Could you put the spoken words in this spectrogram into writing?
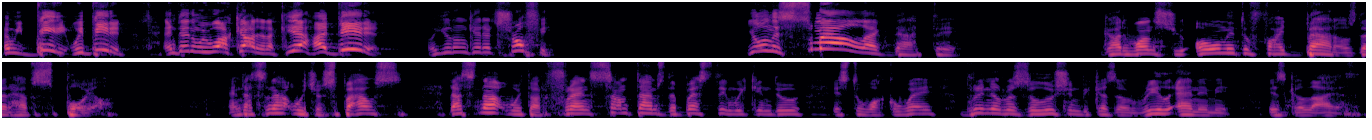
and we beat it, we beat it. And then we walk out and like, yeah, I beat it. Well, you don't get a trophy. You only smell like that thing. God wants you only to fight battles that have spoil. And that's not with your spouse. That's not with our friends. Sometimes the best thing we can do is to walk away, bring a resolution because a real enemy is Goliath,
